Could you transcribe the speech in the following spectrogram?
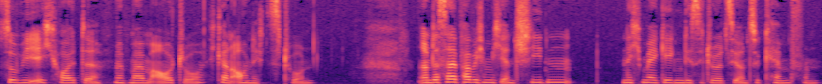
So wie ich heute mit meinem Auto. Ich kann auch nichts tun. Und deshalb habe ich mich entschieden, nicht mehr gegen die Situation zu kämpfen.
